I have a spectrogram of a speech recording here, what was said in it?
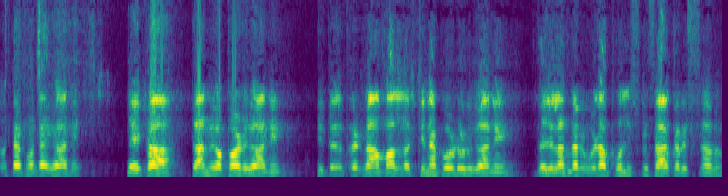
కొట్టకుండా కానీ లేక గానుగపాడు కానీ ఇతర గ్రామాల్లో చిన్నకోడూరు కానీ ప్రజలందరూ కూడా పోలీసుకు సహకరిస్తున్నారు.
